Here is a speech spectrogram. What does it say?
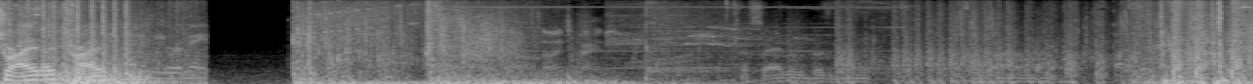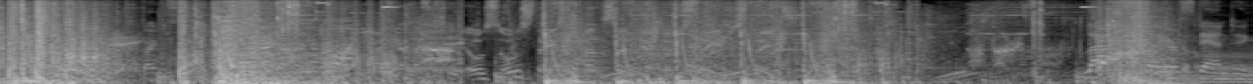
Tried, I tried. Tá. Os, os três estão menos 70, os três, os três. Last player standing.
